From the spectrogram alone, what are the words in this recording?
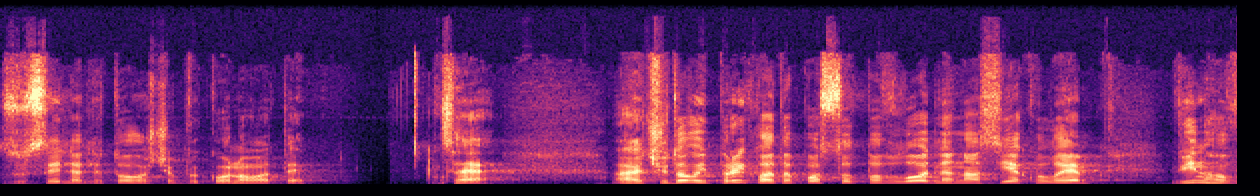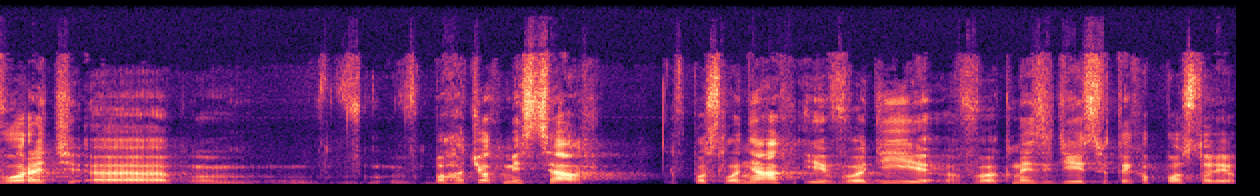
зусилля для того, щоб виконувати це. Е, Чудовий приклад апостол Павло для нас є, коли він говорить е, в- багатьох місцях в посланнях і в дії в книзі дії святих апостолів,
